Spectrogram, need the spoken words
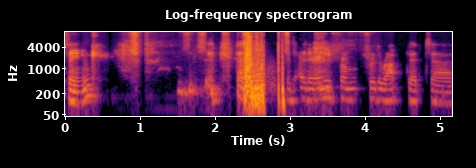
think. Are there any from further up that? Uh,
